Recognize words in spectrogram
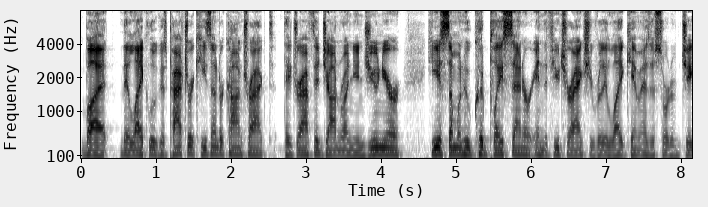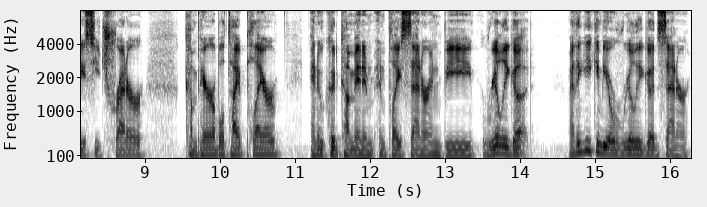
but they like Lucas Patrick. He's under contract. They drafted John Runyan Jr. He is someone who could play center in the future. I actually really like him as a sort of J.C. Tretter comparable type player and who could come in and, and play center and be really good. I think he can be a really good center.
